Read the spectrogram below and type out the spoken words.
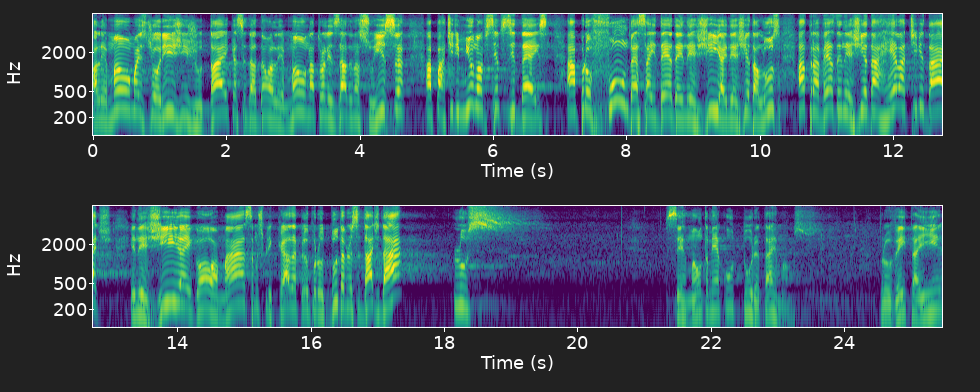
alemão, mas de origem judaica, cidadão alemão, naturalizado na Suíça, a partir de 1910, aprofunda essa ideia da energia, a energia da luz, através da energia da relatividade. Energia igual a massa multiplicada pelo produto da velocidade da luz. Sermão também é cultura, tá, irmãos? Aproveita aí,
